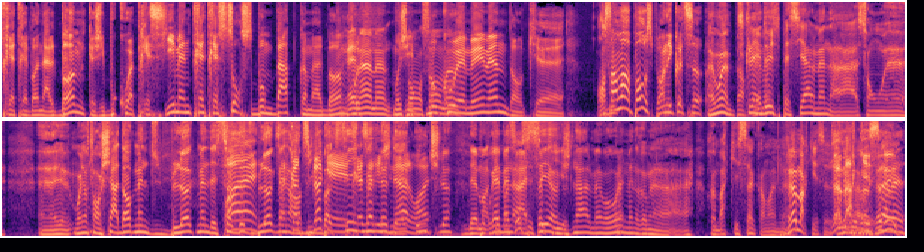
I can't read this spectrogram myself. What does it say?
Très, très bon album que j'ai beaucoup apprécié, man. Très, très source boom bap comme album. Vraiment, Moi, man. Moi, j'ai Bon son, beaucoup man. aimé, man. Donc, euh, On s'en va en pause, puis on écoute ça. Ah ouais, un petit clin d'œil spécial, man, à son, euh, euh, voyons, son shadow, man, du bloc, man, de soldat Ouais, du bloc, man, en du bloc est très man, là, original, de ouais. Ouch, là. De Pour vrai, man, ça, original, man, ouais, ouais, man, rem- euh, remarquez ça quand même. là. Remarquez ça. Remarquez ça, man.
